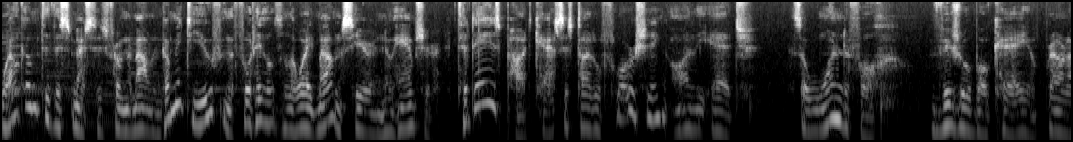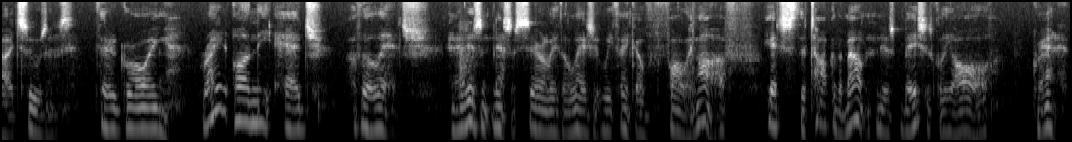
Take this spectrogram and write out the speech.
Welcome to this message from the mountain, coming to you from the foothills of the White Mountains here in New Hampshire. Today's podcast is titled Flourishing on the Edge. It's a wonderful visual bouquet of brown-eyed Susans that are growing right on the edge of the ledge. And it isn't necessarily the ledge that we think of falling off. It's the top of the mountain is basically all granite.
